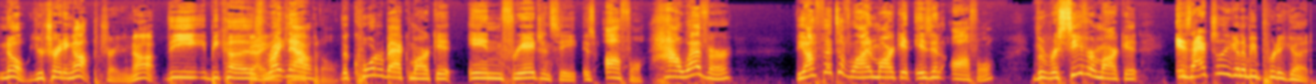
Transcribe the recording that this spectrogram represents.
no, you're trading up. trading up. The because Buying right capital. now the quarterback market in free agency is awful. However, the offensive line market isn't awful. The receiver market is actually going to be pretty good.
